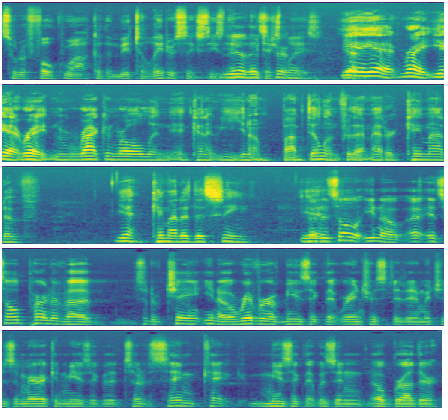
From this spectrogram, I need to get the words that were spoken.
sort of folk rock of the mid to later 60s and that Yeah, movie that's takes true. place. Yeah, Yeah. yeah, right, yeah, right. And rock and roll and, and kind of, you know, Bob Dylan for that matter came out of, yeah, came out of this scene. Yeah. But it's all you know. Uh, it's all part of a sort of chain, you know, a river of music that we're interested in, which is American music. That sort of the same ca- music that was in Oh Brother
